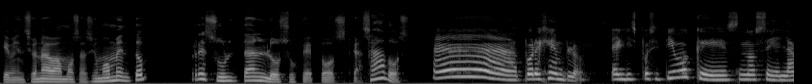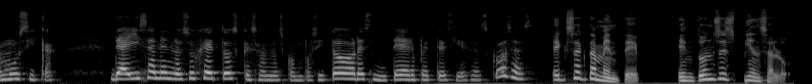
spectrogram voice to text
que mencionábamos hace un momento, resultan los sujetos casados. Ah, por ejemplo, el dispositivo que es, no sé, la música. De ahí salen los sujetos que son los compositores, intérpretes y esas cosas. Exactamente. Entonces piénsalo,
